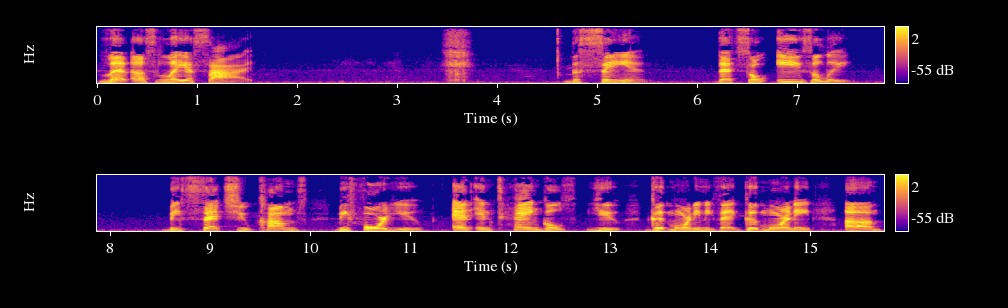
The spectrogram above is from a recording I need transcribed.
Let us lay aside the sin that so easily besets you, comes before you, and entangles you. Good morning, Yvette. Good morning. Um,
